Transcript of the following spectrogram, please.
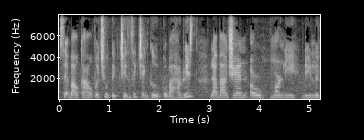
sẽ báo cáo với chủ tịch chiến dịch tranh cử của bà Harris là bà Jen O'Malley Dillon,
